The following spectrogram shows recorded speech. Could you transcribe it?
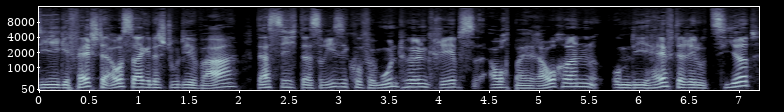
Die gefälschte Aussage der Studie war, dass sich das Risiko für Mundhöhlenkrebs auch bei Rauchern um die Hälfte reduziert,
